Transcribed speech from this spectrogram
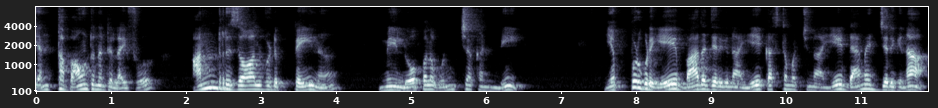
ఎంత బాగుంటుందంటే లైఫ్ అన్రిజాల్వ్డ్ పెయిన్ మీ లోపల ఉంచకండి. ఎప్పుడు కూడా ఏ బాధ జరిగినా ఏ కష్టం వచ్చినా ఏ డ్యామేజ్ జరిగినా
